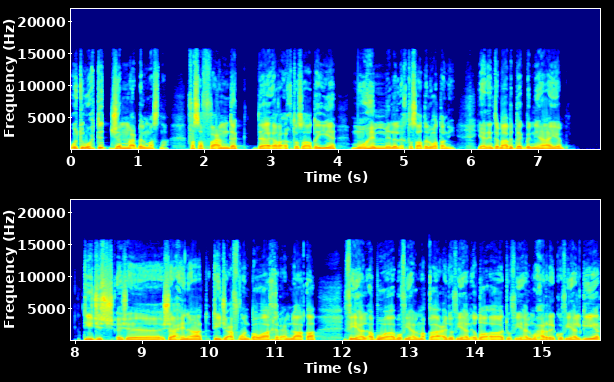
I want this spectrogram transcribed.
وتروح تتجمع بالمصنع. فصفى عندك دائرة اقتصادية مهمة للاقتصاد الوطني. يعني أنت ما بدك بالنهاية تيجي شاحنات تيجي عفوا بواخر عملاقة فيها الأبواب وفيها المقاعد وفيها الإضاءات وفيها المحرك وفيها الجير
